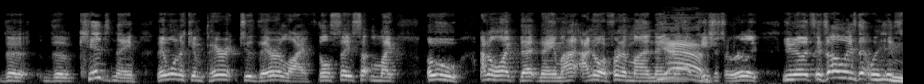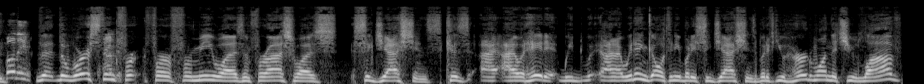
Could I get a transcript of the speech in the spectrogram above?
the the kid's name. They want to compare it to their life. They'll say something like, "Oh, I don't like that name. I, I know a friend of mine named Yeah. that. He's just a really, you know, it's it's always that way. It's mm. funny. The the worst thing for, for, for me was and for us was suggestions because I, I would hate it. We I, we didn't go with anybody's suggestions, but if you heard one that you love,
